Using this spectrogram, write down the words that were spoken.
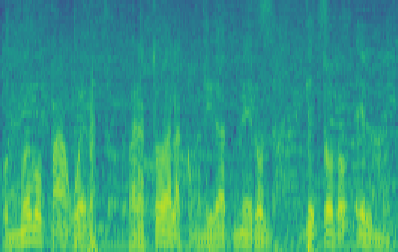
con nuevo power para toda la comunidad Merol de todo el mundo.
